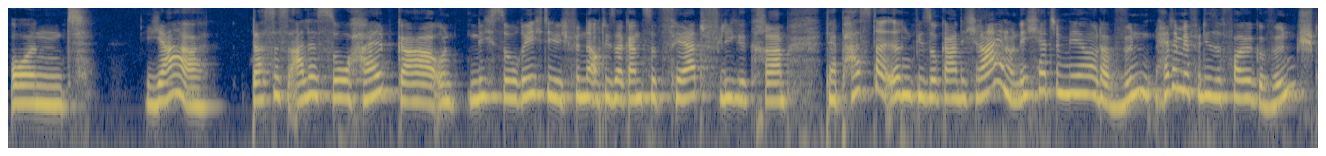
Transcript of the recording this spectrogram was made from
und ja, das ist alles so halbgar und nicht so richtig. Ich finde auch dieser ganze Pferdfliegekram, der passt da irgendwie so gar nicht rein. Und ich hätte mir oder hätte mir für diese Folge gewünscht,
